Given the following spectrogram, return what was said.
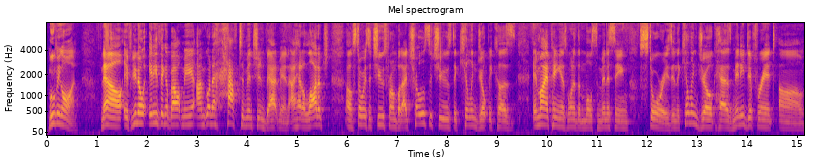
moving on. Now, if you know anything about me, I'm going to have to mention Batman. I had a lot of uh, stories to choose from, but I chose to choose The Killing Joke because, in my opinion, is one of the most menacing stories. And The Killing Joke has many different um,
